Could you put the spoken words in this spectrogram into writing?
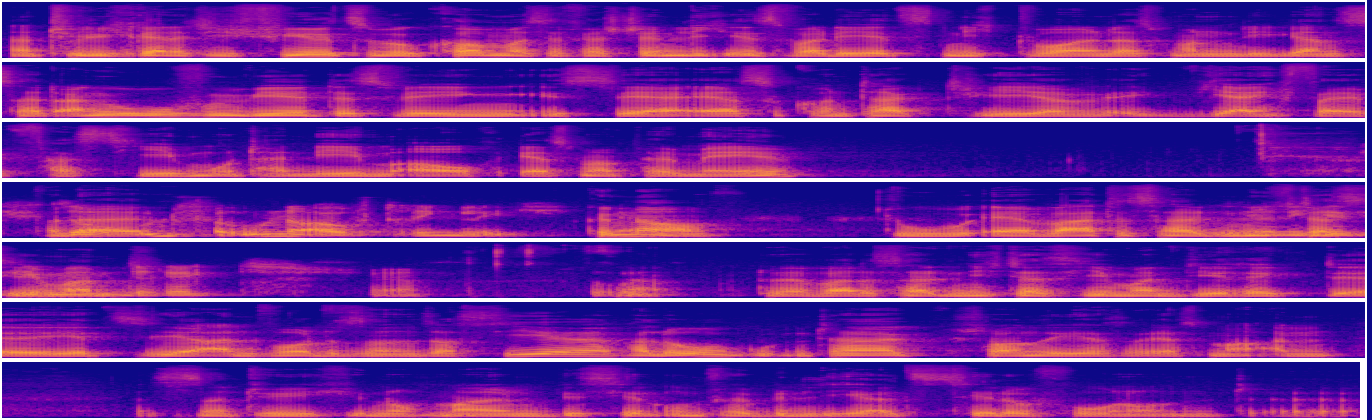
natürlich relativ schwierig zu bekommen, was ja verständlich ist, weil die jetzt nicht wollen, dass man die ganze Zeit angerufen wird. Deswegen ist der erste Kontakt, wie, wie eigentlich bei fast jedem Unternehmen auch, erstmal per Mail. So da, unaufdringlich. genau. Du erwartest halt also nicht, dass jemand direkt, ja, so. ja, du erwartest halt nicht, dass jemand direkt äh, jetzt hier antwortet, sondern sagst hier, hallo, guten Tag, schauen Sie sich das erstmal an. Das ist natürlich nochmal ein bisschen unverbindlicher als Telefon und äh,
